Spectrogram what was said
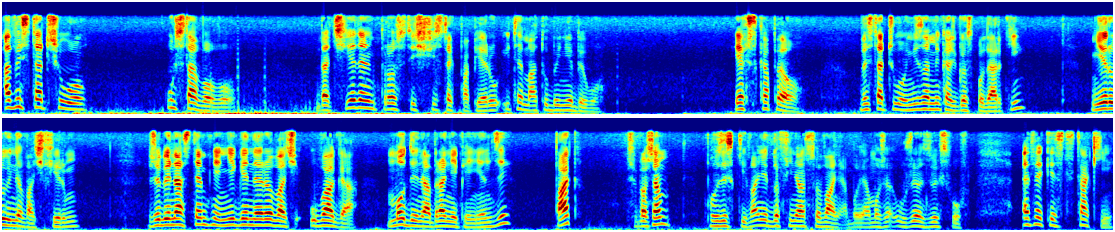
a wystarczyło ustawowo dać jeden prosty świstek papieru i tematu by nie było. Jak z KPO. Wystarczyło nie zamykać gospodarki, nie rujnować firm, żeby następnie nie generować, uwaga, mody na branie pieniędzy, tak? Przepraszam, pozyskiwanie dofinansowania, bo ja może użyłem złych słów. Efekt jest taki,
